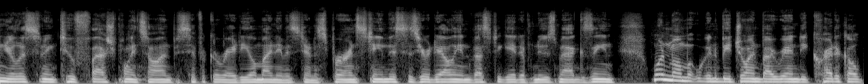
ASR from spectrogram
And you're listening to Flashpoints on Pacifica Radio. My name is Dennis Bernstein. This is your daily investigative news magazine. One moment, we're going to be joined by Randy Credico.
